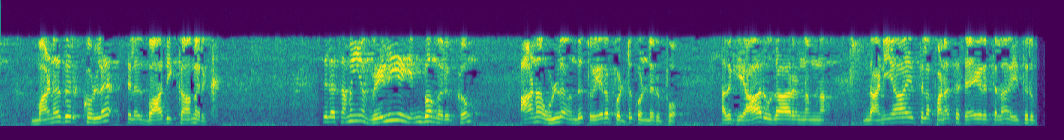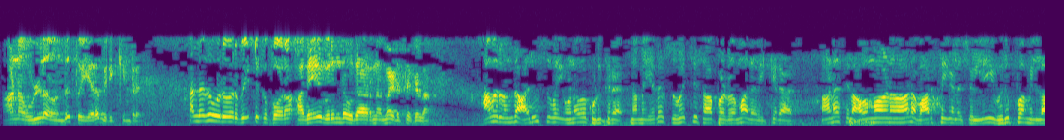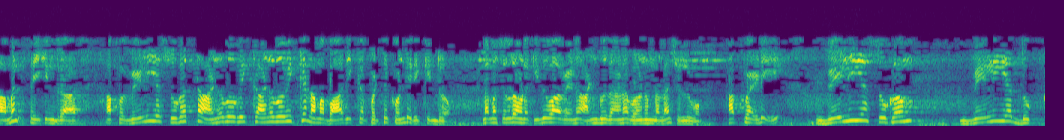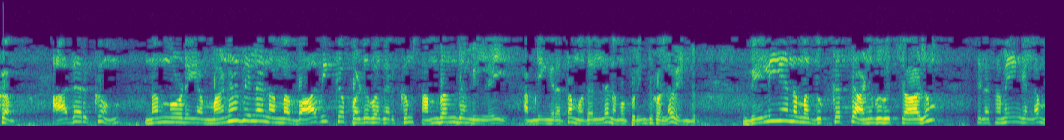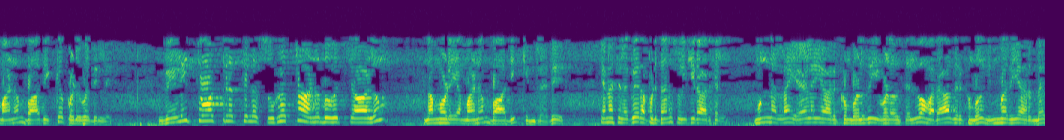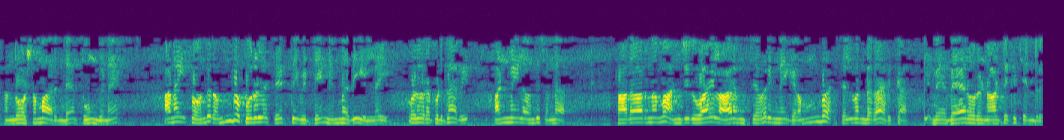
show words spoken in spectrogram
மனதிற்குள்ள சில பாதிக்காம இருக்கு. சில சமயம் வெளியே இன்பம் இருக்கும். ஆனா உள்ள வந்து துயரப்பட்டு கொண்டிருப்போம். அதுக்கு யார் உதாரணம்னா இந்த அநியாயத்துல பணத்தை சேகரித்தெல்லாம் வைத்திருப்போம் ஆனா உள்ள வந்து துயரம் இருக்கின்றது. அல்லது ஒரு ஒரு வீட்டுக்கு போறோம் அதே விருந்த உதாரணமா எடுத்துக்கலாம். அவர் வந்து அறுசுவை உணவை கொடுக்கிறார். நம்ம எதை சுவைச்சு சாப்பிட்றோமோ அதை வைக்கிறார். ஆனா சில அவமானமான வார்த்தைகளை சொல்லி விருப்பம் இல்லாமல் செய்கின்றார். அப்ப வெளிய சுகத்தை அனுபவிக்க அனுபவிக்க நம்ம பாதிக்கப்பட்டு கொண்டு இருக்கின்றோம் நம்ம சொல்றோம் உனக்கு இதுவா வேணும் அன்பு தானே வேணும்னு சொல்லுவோம். அப்படி வெளிய சுகம் வெளிய துக்கம். அதற்கும் நம்முடைய மனதில நம்ம பாதிக்கப்படுவதற்கும் சம்பந்தம் இல்லை அப்படிங்கறத முதல்ல நம்ம புரிந்து கொள்ள வேண்டும். வெளிய நம்ம துக்கத்தை அனுபவிச்சாலும் சில சமயங்கள்ல மனம் பாதிக்கப்படுவதில்லை. வெளி தோற்றத்துல சுகத்தை அனுபவிச்சாலும் நம்முடைய மனம் பாதிக்கின்றது. என சில பேர் அப்படித்தானே சொல்கிறார்கள். முன்னெல்லாம் ஏழையா இருக்கும் பொழுது இவ்வளவு செல்வம் வராது இருக்கும்போது நிம்மதியா இருந்தேன் சந்தோஷமா இருந்தேன் தூங்குனேன். ஆனா இப்ப வந்து ரொம்ப பொருளை சேர்த்து விட்டேன் நிம்மதி இல்லை. ஒருவர் அப்படித்தான் அண்மையில வந்து சொன்னார். சாதாரணமா அஞ்சு ரூபாயில் ஆரம்பிச்சவர் இன்னைக்கு ரொம்ப செல்வந்தரா இருக்கார். வேறொரு நாட்டுக்கு சென்று.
